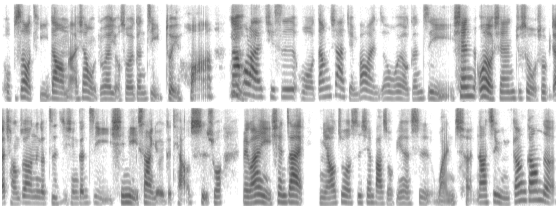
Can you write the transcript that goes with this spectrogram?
我不是有提到嘛，像我就会有时候会跟自己对话。嗯、那后来其实我当下简报完之后，我有跟自己先，我有先就是我说比较强壮的那个自己，先跟自己心理上有一个调试，说没关系，现在你要做的是先把手边的事完成。那至于你刚刚的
